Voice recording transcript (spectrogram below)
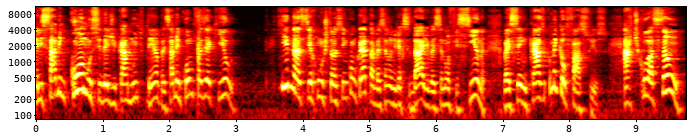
eles sabem como se dedicar muito tempo, eles sabem como fazer aquilo. E na circunstância em concreta, vai ser na universidade, vai ser na oficina, vai ser em casa, como é que eu faço isso? Articulação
